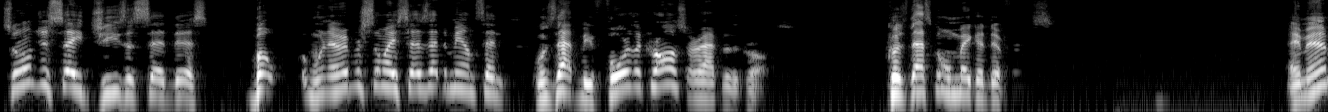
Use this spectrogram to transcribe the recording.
So don't just say Jesus said this, but whenever somebody says that to me, I'm saying, was that before the cross or after the cross? Because that's going to make a difference. Amen?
